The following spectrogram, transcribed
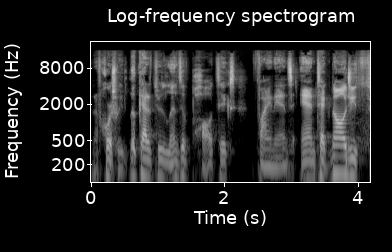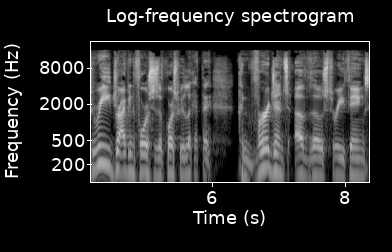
And of course, we look at it through the lens of politics, finance, and technology. Three driving forces. Of course, we look at the convergence of those three things.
